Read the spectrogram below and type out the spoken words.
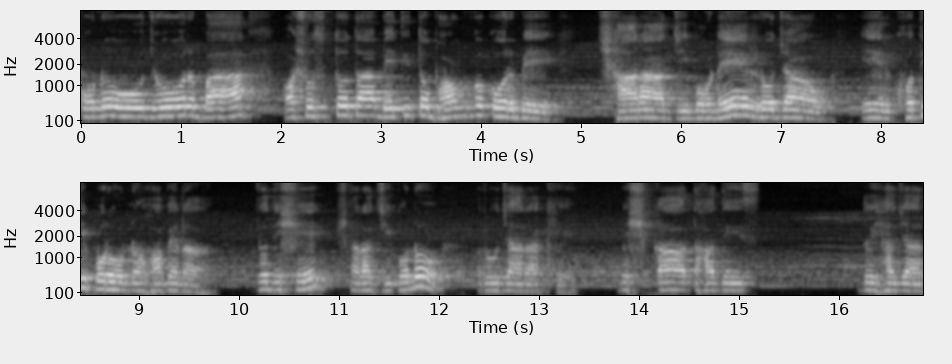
কোনো ওজোর বা অসুস্থতা ব্যতীত ভঙ্গ করবে সারা জীবনের রোজাও এর ক্ষতিপূরণ হবে না। যদি সে সারা জীবনও রোজা রাখে, মিশকাত হাদিস দুই হাজার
